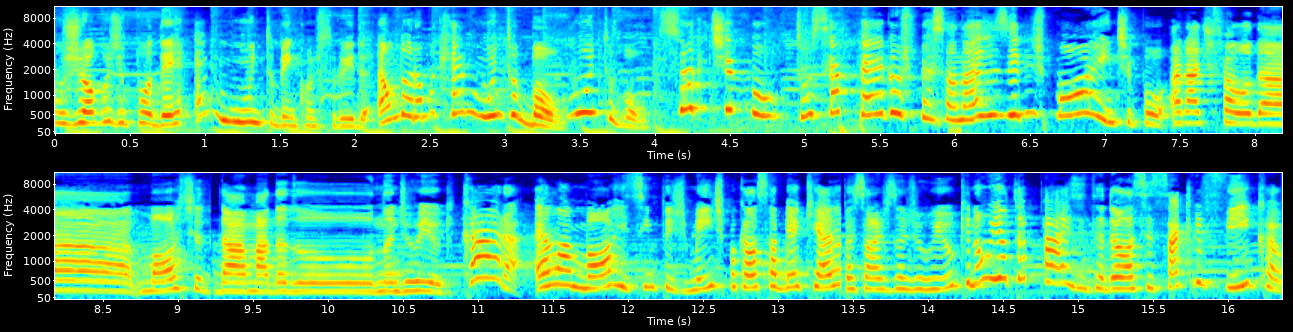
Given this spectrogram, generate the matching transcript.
o jogo de poder é muito bem construído. É um drama que é muito bom, muito bom. Só que, tipo, tu se apega aos personagens e eles morrem. Tipo, a Nath falou da morte da amada do Nanji Hyuk. Cara, ela morre simplesmente porque ela sabia que era o personagem do Nanji Hyuk que não ia ter paz, entendeu? Ela se sacrifica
